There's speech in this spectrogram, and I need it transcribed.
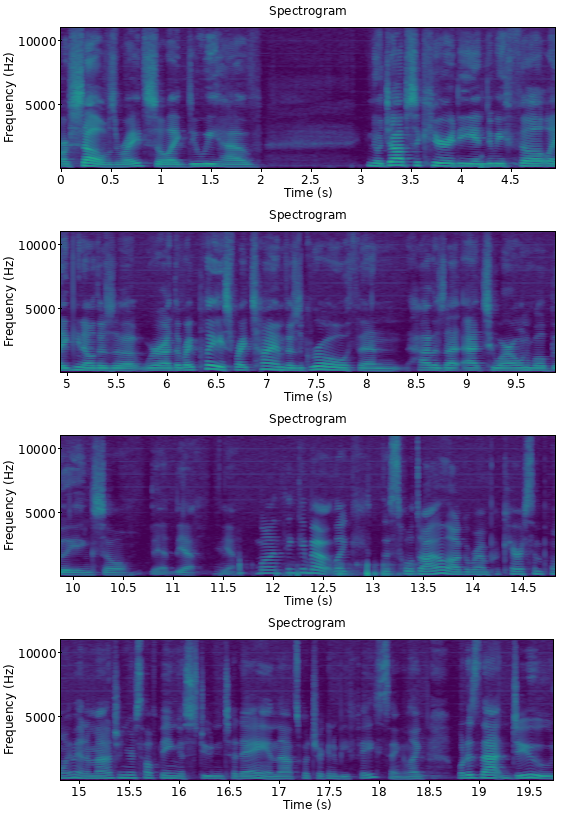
ourselves, right? So, like, do we have, you know, job security, and do we feel like you know there's a we're at the right place, right time, there's growth, and how does that add to our own well being? So, yeah, yeah, yeah. Well, and thinking about like this whole dialogue around precarious employment, imagine yourself being a student today and that's what you're going to be facing. Like, what does that do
